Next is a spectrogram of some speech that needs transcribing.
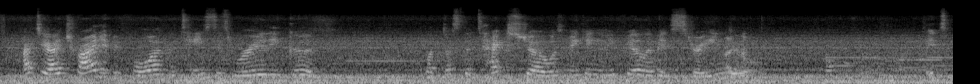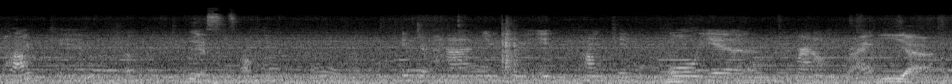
Actually, I tried it before and the taste is really good. But just the texture was making me feel a bit strange. I know. It's pumpkin. Yes, it's pumpkin. In Japan, you can eat pumpkin all year round, right? Yeah.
